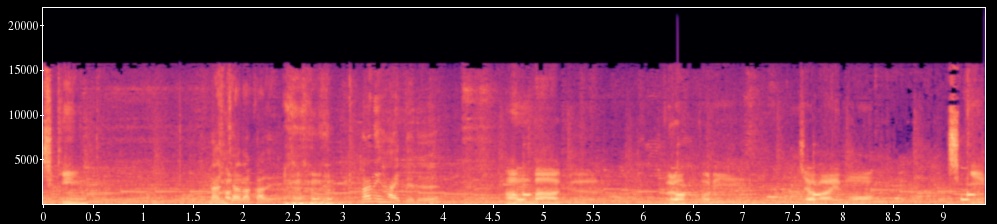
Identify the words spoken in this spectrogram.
チキンなんちゃらカレー。何入ってる？ハンバーグブロッコリーじゃがいもチキン。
